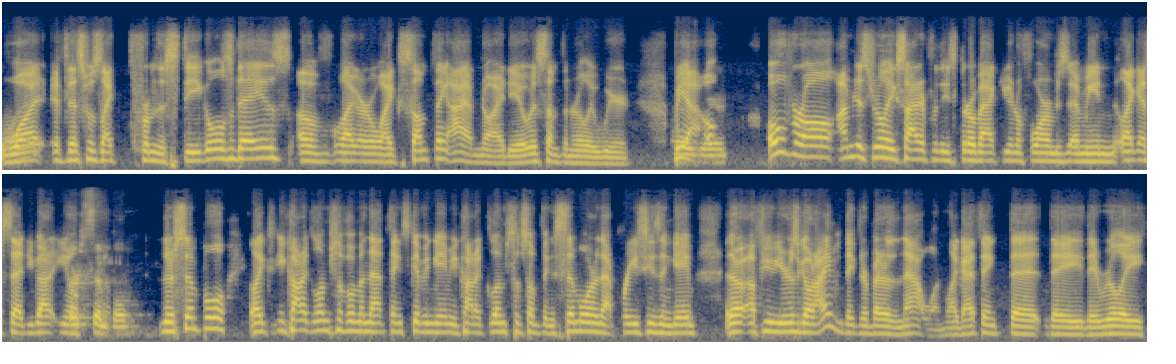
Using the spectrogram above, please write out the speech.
what if this was like from the Steagles days of like or like something. I have no idea. It was something really weird. But yeah, weird overall, I'm just really excited for these throwback uniforms. I mean, like I said, you got you know they're simple. They're simple. Like you caught a glimpse of them in that Thanksgiving game. You caught a glimpse of something similar in that preseason game uh, a few years ago, and I even think they're better than that one. Like I think that they they really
